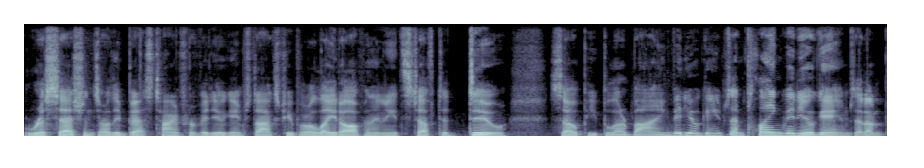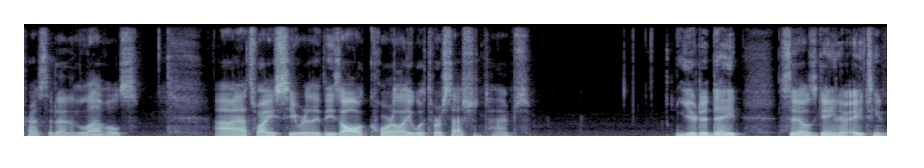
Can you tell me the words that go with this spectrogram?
recessions are the best time for video game stocks. People are laid off and they need stuff to do. So people are buying video games and playing video games at unprecedented levels. Uh, that's why you see really these all correlate with recession times. Year to date, sales gain of 18%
